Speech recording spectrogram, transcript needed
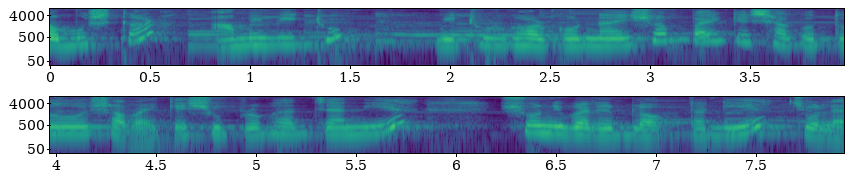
নমস্কার, আমি মিঠু। মিঠুর ঘরকন্যায় সবাইকে স্বাগত, সবাইকে সুপ্রভাত জানিয়ে শনিবারের ব্লগটা নিয়ে চলে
